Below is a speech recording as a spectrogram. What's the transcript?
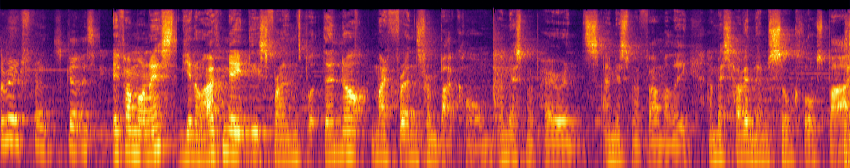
I made friends, guys. If I'm honest, you know, I've made these friends, but they're not my friends from back home. I miss my parents. I miss my family. I miss having them so close by.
